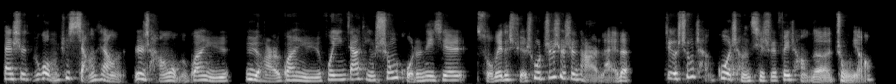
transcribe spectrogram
但是如果我们去想想日常我们关于育儿、关于婚姻家庭生活的那些所谓的学术知识是哪儿来的，这个生产过程其实非常的重要。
